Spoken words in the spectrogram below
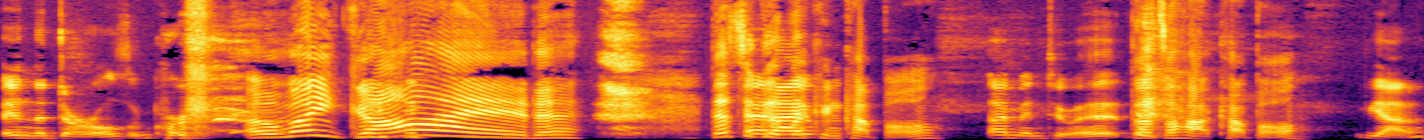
in the Durrells, of course. Oh my god, that's a And good looking couple. I'm into it. That's a hot couple. yeah.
